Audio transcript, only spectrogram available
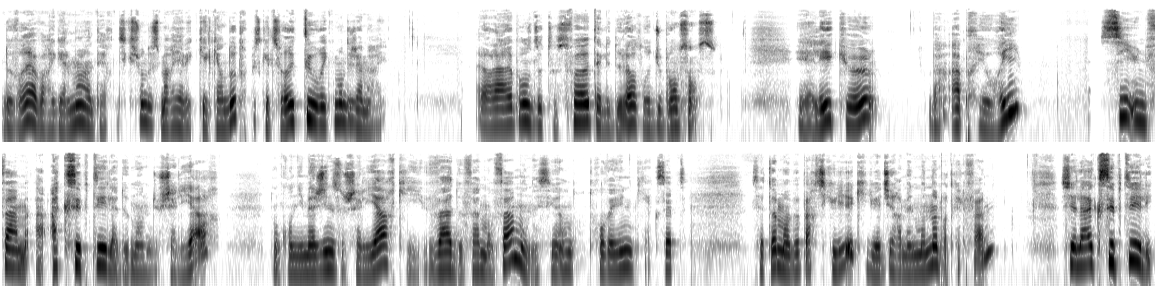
devrait avoir également l'interdiction de se marier avec quelqu'un d'autre puisqu'elle serait théoriquement déjà mariée. Alors la réponse de Tosfot, elle est de l'ordre du bon sens. Et elle est que, ben, a priori, si une femme a accepté la demande du chaliard, donc on imagine ce chaliard qui va de femme en femme en essayant de trouver une qui accepte cet homme un peu particulier qui lui a dit ramène-moi n'importe quelle femme. Si elle a accepté les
